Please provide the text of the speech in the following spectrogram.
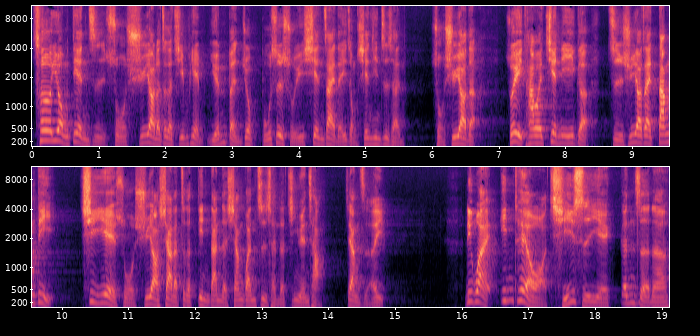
车用电子所需要的这个晶片原本就不是属于现在的一种先进制程所需要的，所以它会建立一个只需要在当地企业所需要下的这个订单的相关制程的晶圆厂这样子而已。另外，Intel 啊，其实也跟着呢。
